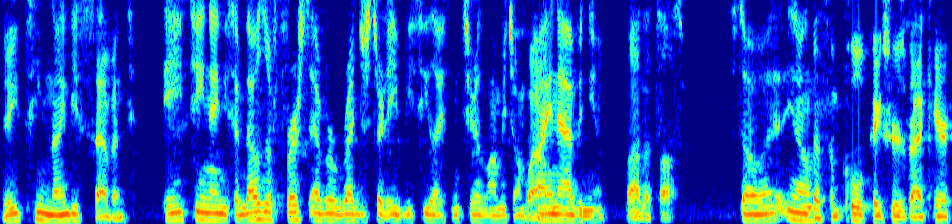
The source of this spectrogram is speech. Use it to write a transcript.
1897. 1897. That was the first ever registered ABC license here in Long Beach on Wow. Pine Avenue. Wow, that's awesome. So uh, you know, got some cool pictures back here,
